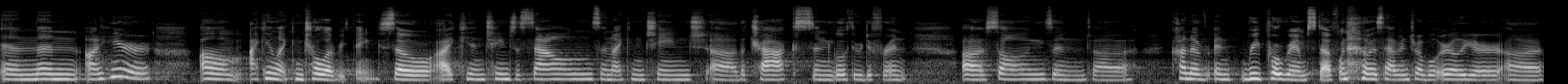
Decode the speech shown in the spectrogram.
And then on here, um, I can like control everything. So I can change the sounds and I can change uh, the tracks and go through different uh, songs and uh, kind of and reprogram stuff when I was having trouble earlier.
